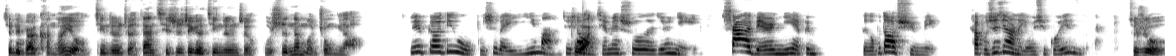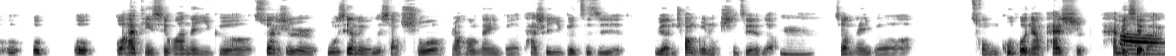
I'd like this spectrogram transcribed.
这里边可能有竞争者，但其实这个竞争者不是那么重要，因为标的物不是唯一嘛，就像我前面说的，就是你。杀了别人，你也并得不到续命，它不是这样的游戏规则。就是我我我我我还挺喜欢的一个算是无限流的小说，然后那个它是一个自己原创各种世界的，嗯，叫那个从孤火鸟开始，还没写完，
